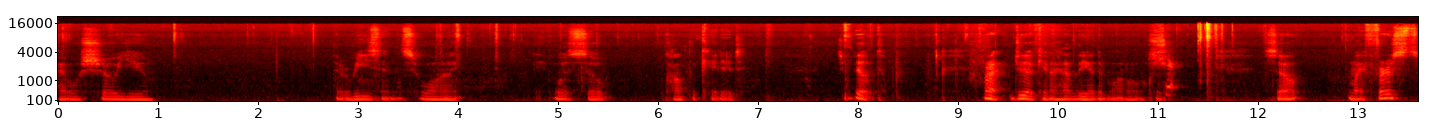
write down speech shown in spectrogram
I will show you the reasons why it was so complicated to build. Alright, Julia, can I have the other model? Sure. So, my first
